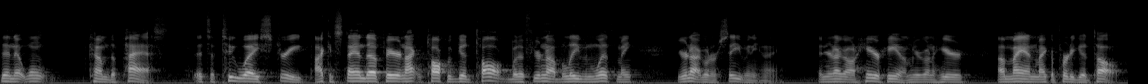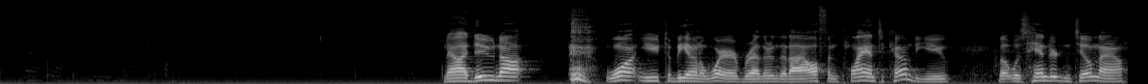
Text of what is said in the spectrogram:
then it won't come to pass. It's a two way street. I can stand up here and I can talk a good talk, but if you're not believing with me, you're not going to receive anything. And you're not going to hear him. You're going to hear a man make a pretty good talk. Now, I do not want you to be unaware, brethren, that I often planned to come to you, but was hindered until now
